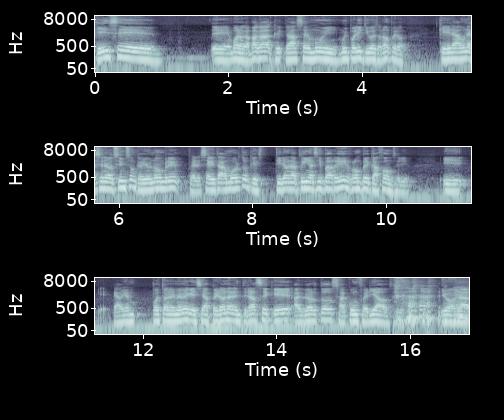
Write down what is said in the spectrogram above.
que dice. Eh, bueno, capaz que va- que va a ser muy, muy político eso, ¿no? Pero que era una escena de los Simpsons que había un hombre, parecía que estaba muerto, que tira una piña así para arriba y rompe el cajón, sería. Y eh, habían puesto en el meme que decía Perón al enterarse que Alberto sacó un feriado. y bueno, nada,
